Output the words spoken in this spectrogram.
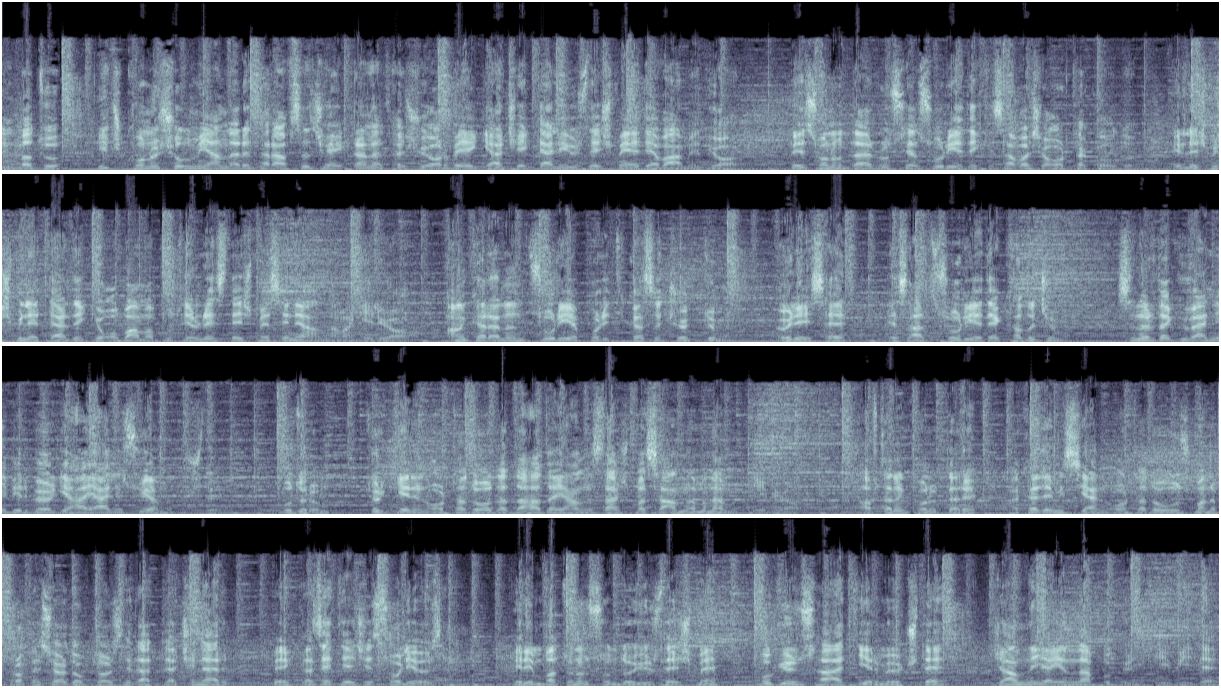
Pelin Batu hiç konuşulmayanları tarafsızca ekrana taşıyor ve gerçeklerle yüzleşmeye devam ediyor. Ve sonunda Rusya Suriye'deki savaşa ortak oldu. Birleşmiş Milletler'deki Obama-Putin restleşmesi ne anlama geliyor? Ankara'nın Suriye politikası çöktü mü? Öyleyse Esad Suriye'de kalıcı mı? Sınırda güvenli bir bölge hayali suya mı düştü? Bu durum Türkiye'nin Orta Doğu'da daha da yalnızlaşması anlamına mı geliyor? Haftanın konukları akademisyen, Orta Doğu uzmanı Profesör Doktor Sedat Laçiner ve gazeteci Soli Özel. Perin Batu'nun sunduğu yüzleşme bugün saat 23'te canlı yayınla Bugün TV'de.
